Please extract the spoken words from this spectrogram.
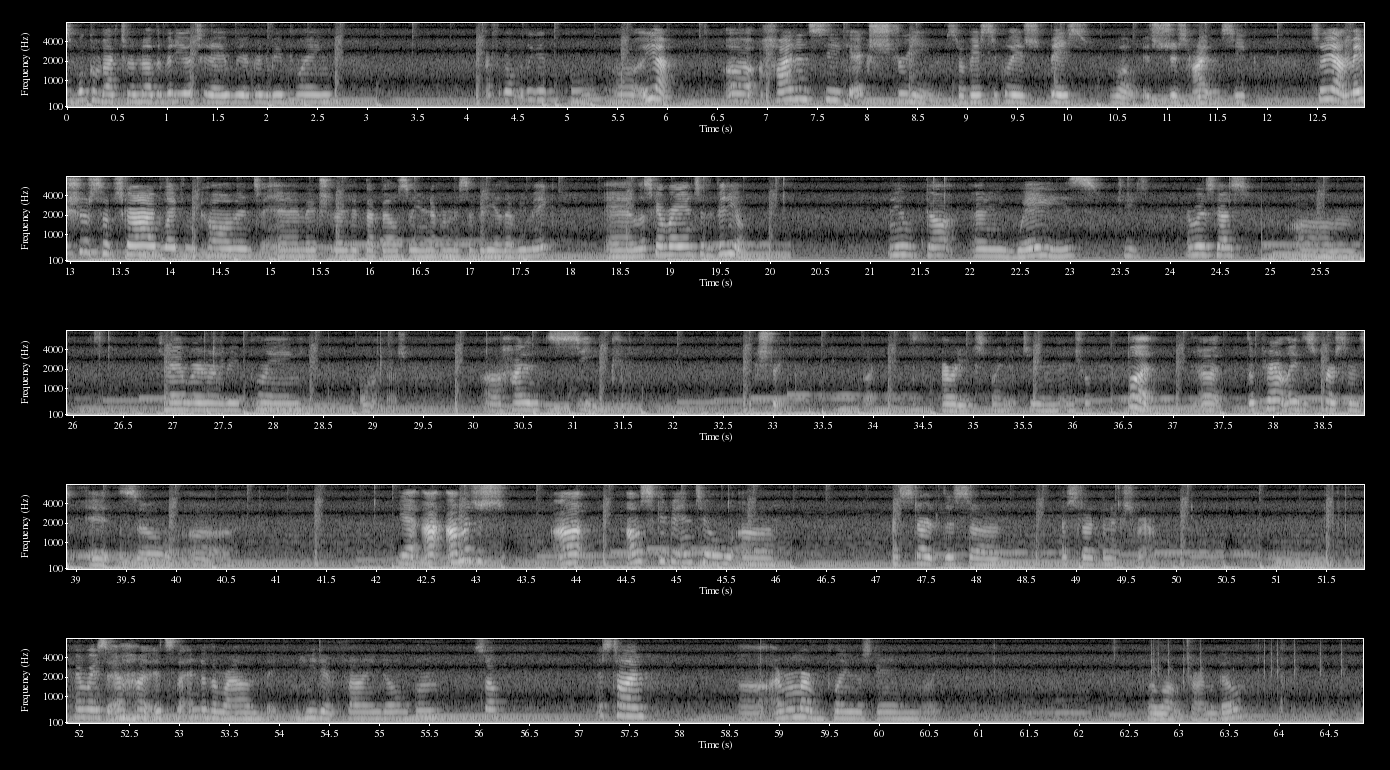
guys, welcome back to another video. Today we are going to be playing, I forgot what the game is called. Uh, yeah, uh, Hide and Seek Extreme. So basically it's base, well, it's just hide and seek. So yeah, make sure to subscribe, like, and comment, and make sure to hit that bell so you never miss a video that we make. And let's get right into the video. Any got any ways? Jeez. Anyways, guys, um, today we're going to be playing, oh my gosh, uh, hide and seek extreme. But I already explained it to you in the intro. But uh, apparently this person's it, so uh, yeah, I, I'm gonna just uh, I'll skip it until uh, I start this. Uh, I start the next round. Anyways, uh, it's the end of the round. He didn't find all of them, so it's time. Uh, I remember playing this game like a long time ago.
